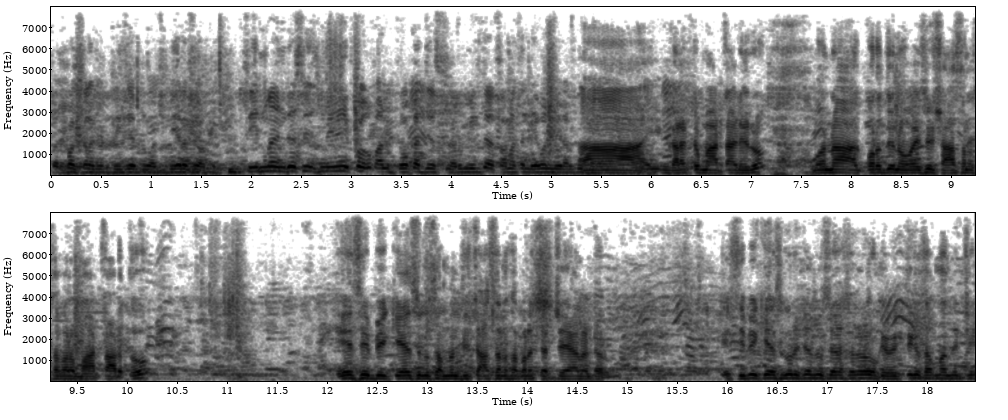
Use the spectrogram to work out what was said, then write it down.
ప్రతిపక్షాలు బీజేపీ కావచ్చు బీఆర్ఎస్ కావచ్చు సినిమా ఇండస్ట్రీస్ మీద ఎక్కువ వాళ్ళు ఫోకస్ చేస్తున్నారు. మిగతా సమస్యలు మీరు కరెక్ట్ మాట్లాడారు మొన్న అక్బరుద్దీన్ ఓవైసీ శాసనసభలో మాట్లాడుతూ ఏసీబీ కేసుకు సంబంధించి శాసనసభలో చర్చ చేయాలంటారు. ఏసీబీ కేసు గురించి ఎందుకు శాసన ఒక వ్యక్తికి సంబంధించి.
